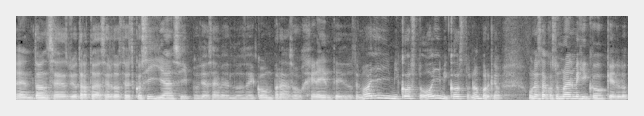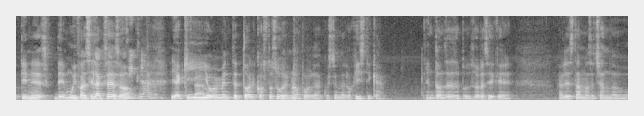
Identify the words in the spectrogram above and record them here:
Entonces yo trato de hacer dos, tres cosillas y pues ya sabes, los de compras o gerente y dos, tres, oye, ¿y mi costo, oye, ¿y mi costo, ¿no? Porque uno está acostumbrado en México que lo tienes de muy fácil acceso Sí, claro. y aquí Claro. obviamente todo el costo sube, ¿no? Por la cuestión de logística. Entonces, pues ahora sí que le estamos echando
